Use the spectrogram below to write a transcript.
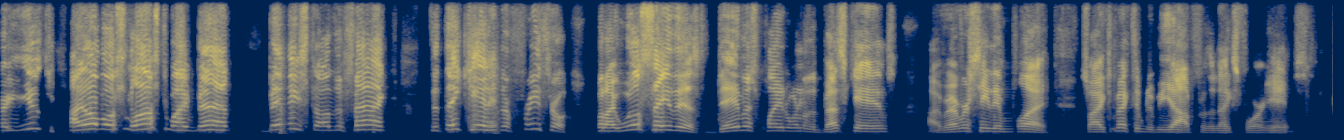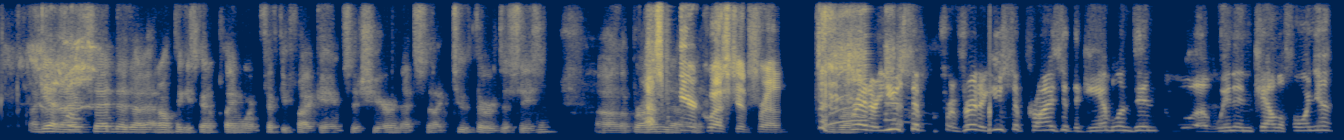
are you I almost lost my bet based on the fact that they can't hit a free throw. But I will say this Davis played one of the best games I've ever seen him play. So I expect him to be out for the next four games. Again, I said that uh, I don't think he's going to play more than 55 games this year, and that's like two thirds of the season. Uh, LeBron. Ask uh, me your question, Fred. Fred, are you su- Fred? Are you surprised that the gambling didn't uh, win in California?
